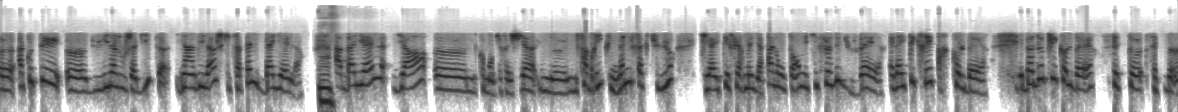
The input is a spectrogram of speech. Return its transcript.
Euh, à côté euh, du village où j'habite, il y a un village qui s'appelle Bayel. Mm. À Bayel, il y a, euh, comment dirais-je, il y a une, une fabrique, une manufacture qui a été fermée il n'y a pas longtemps, mais qui faisait du verre. Elle a été créée par Colbert. Et ben depuis Colbert, cette, euh, cette, euh,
